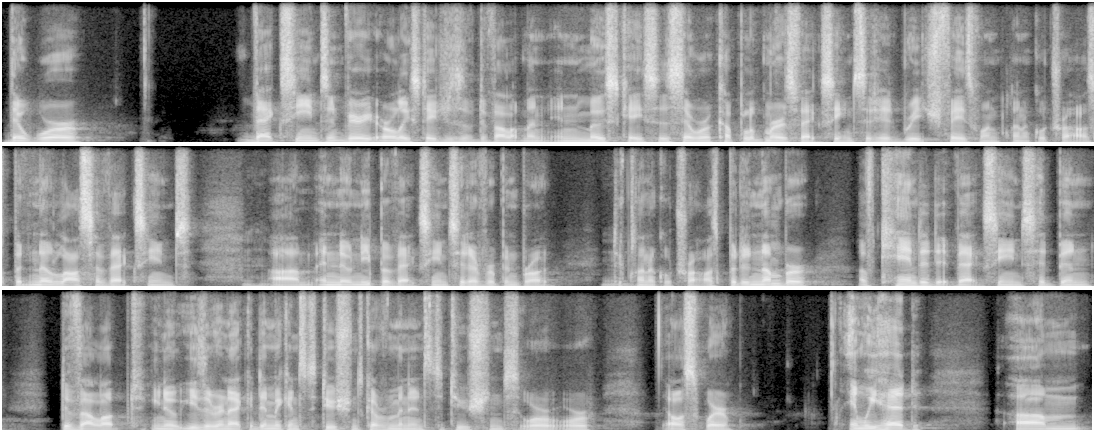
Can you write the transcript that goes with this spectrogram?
there were vaccines in very early stages of development in most cases. There were a couple of MERS vaccines that had reached phase one clinical trials, but no Lassa vaccines mm-hmm. um, and no Nipah vaccines had ever been brought mm-hmm. to clinical trials. But a number of candidate vaccines had been developed, you know, either in academic institutions, government institutions, or, or elsewhere. And we had um,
